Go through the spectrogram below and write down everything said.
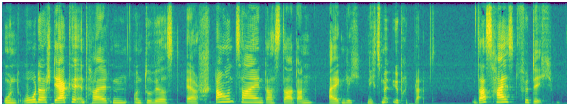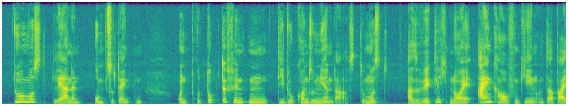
und oder Stärke enthalten und du wirst erstaunt sein, dass da dann eigentlich nichts mehr übrig bleibt. Das heißt für dich, du musst lernen, umzudenken und Produkte finden, die du konsumieren darfst. Du musst also wirklich neu einkaufen gehen und dabei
